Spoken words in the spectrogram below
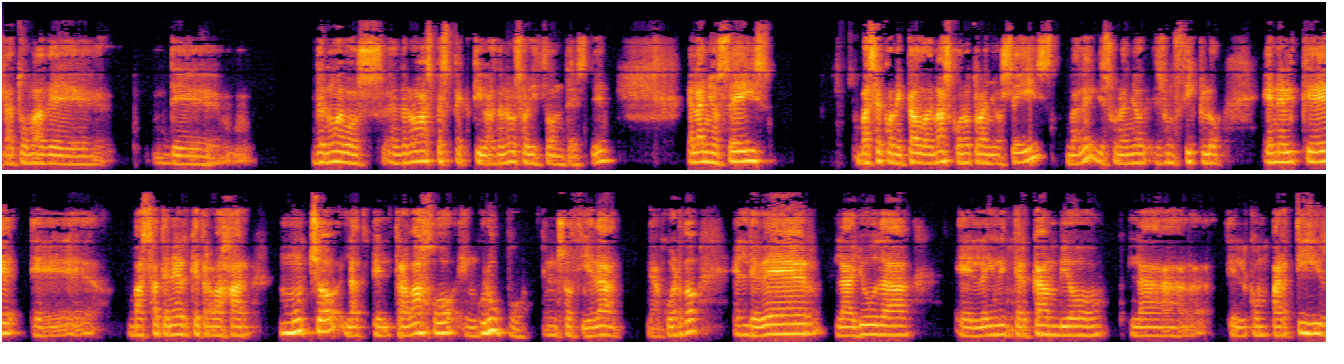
la toma de, nuevos, de nuevas perspectivas, de nuevos horizontes. El año 6 va a ser conectado además con otro año 6, ¿vale? Y es un año, es un ciclo en el que eh, vas a tener que trabajar mucho el trabajo en grupo, en sociedad, ¿de acuerdo? El deber, la ayuda, el, intercambio, el compartir,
